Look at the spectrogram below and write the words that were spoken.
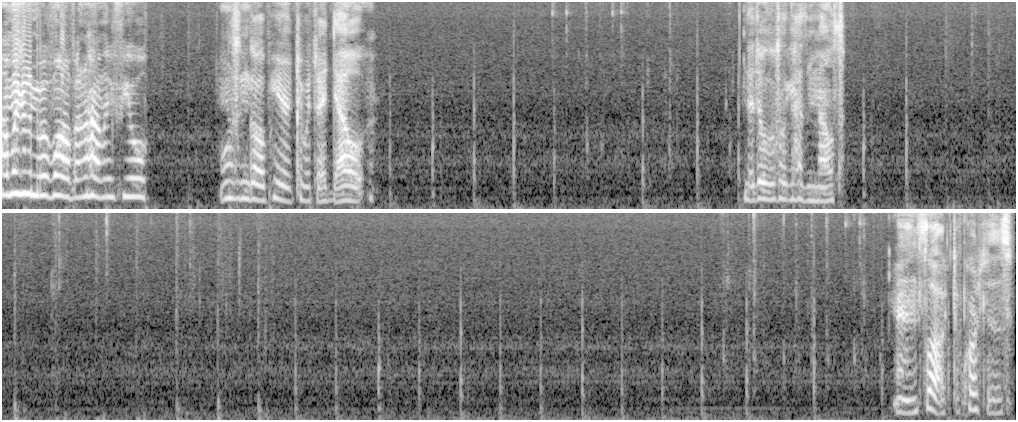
How am I gonna move off? I don't have any fuel. Unless I can go up here, to which I doubt. That door looks like it has a mouth. And it's locked, of course it is.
